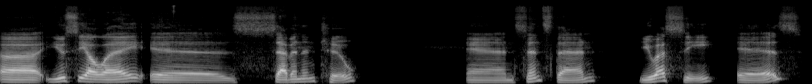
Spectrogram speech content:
uh, UCLA is seven and two, and since then, USC is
